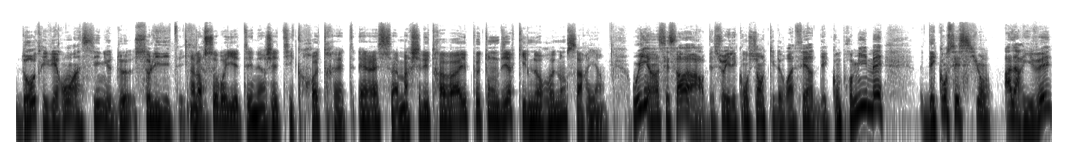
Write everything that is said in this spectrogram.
d'autres y verront un signe de solidité. Alors sobriété énergétique, retraite, RSA, marché du travail, peut-on dire qu'il ne renonce à rien? Oui, hein, c'est ça. Alors bien sûr, il est conscient qu'il devrait faire des compromis, mais des concessions à l'arrivée,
